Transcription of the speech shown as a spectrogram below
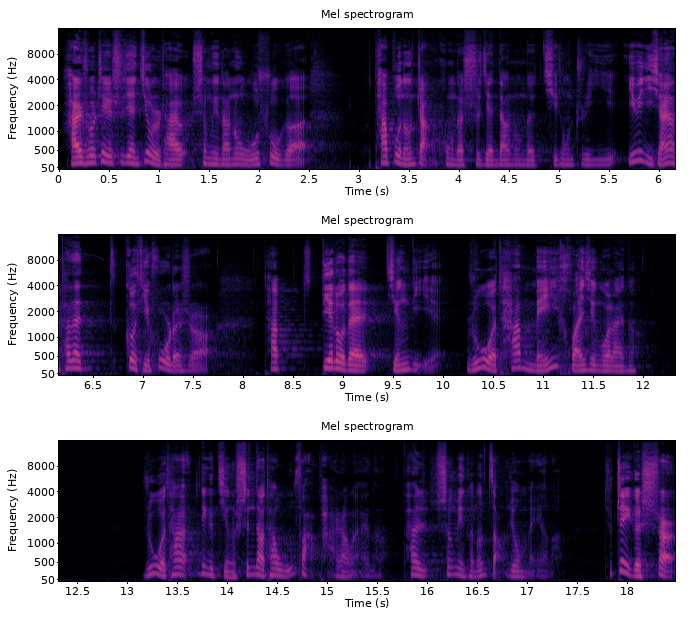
还是说这个事件就是他生命当中无数个他不能掌控的事件当中的其中之一？因为你想想，他在个体户的时候，他跌落在井底，如果他没缓醒过来呢？如果他那个井深到他无法爬上来呢？他的生命可能早就没了。就这个事儿，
